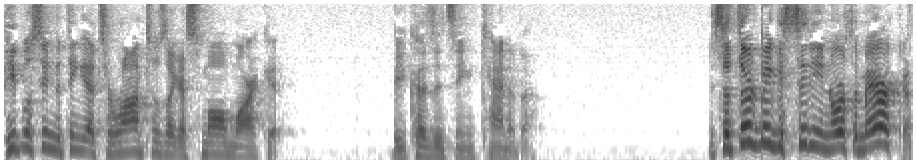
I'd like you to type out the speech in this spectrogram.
people seem to think that Toronto's like a small market because it's in Canada. It's the third biggest city in North America.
